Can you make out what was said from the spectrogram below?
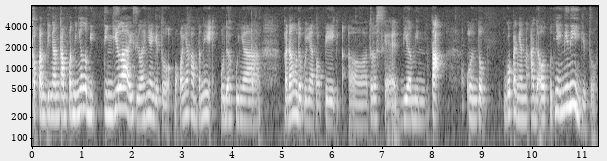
kepentingan company-nya lebih tinggi lah istilahnya gitu. Pokoknya company udah punya kadang udah punya topik eh, terus kayak dia minta untuk gue pengen ada outputnya ini nih gitu.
